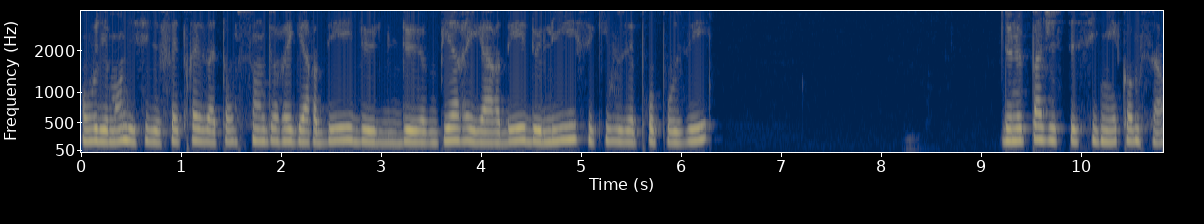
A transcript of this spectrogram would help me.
on vous demande ici de faire très attention, de regarder, de, bien regarder, de lire ce qui vous est proposé, de ne pas juste signer comme ça.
